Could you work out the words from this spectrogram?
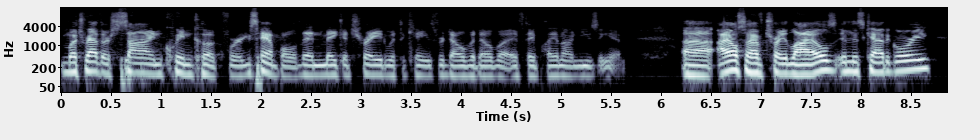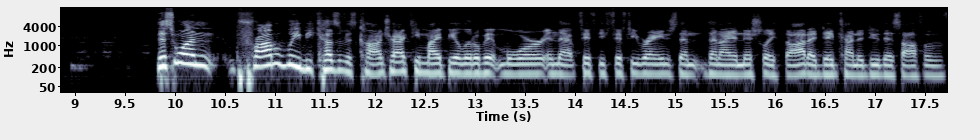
much rather sign Quinn Cook for example than make a trade with the Kings for Dellavedova if they plan on using him. Uh, I also have Trey Lyles in this category. This one probably because of his contract he might be a little bit more in that 50-50 range than than I initially thought. I did kind of do this off of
